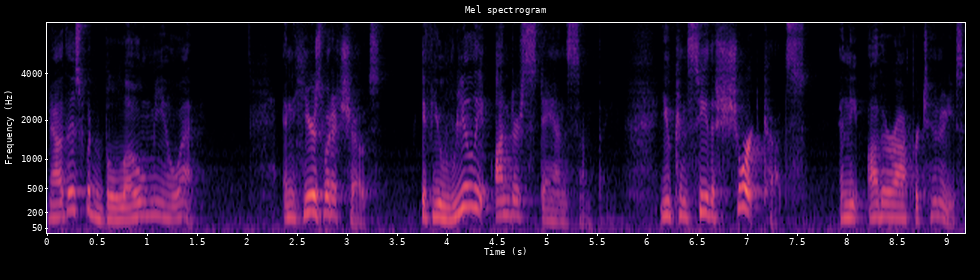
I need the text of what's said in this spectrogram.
Now this would blow me away. And here's what it shows. If you really understand something, you can see the shortcuts and the other opportunities.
